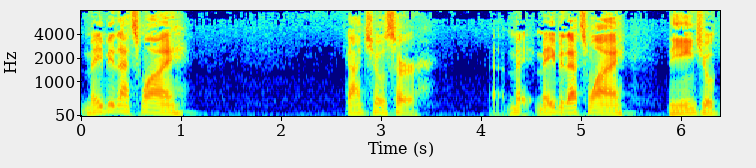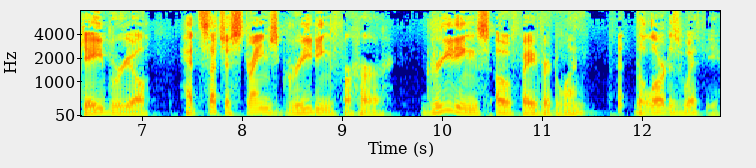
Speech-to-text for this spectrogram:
Maybe that's why God chose her. Uh, maybe that's why the angel Gabriel had such a strange greeting for her. Greetings, O favored one. The Lord is with you.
